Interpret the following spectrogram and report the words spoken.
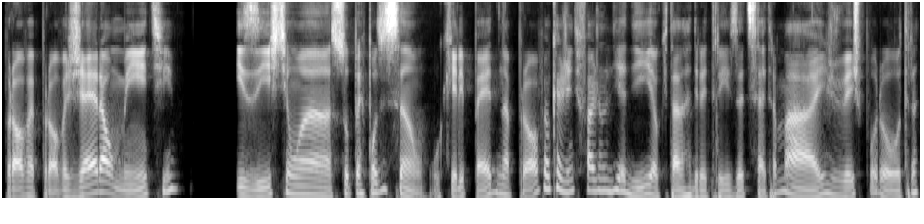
prova é prova. Geralmente existe uma superposição. O que ele pede na prova é o que a gente faz no dia a dia, é o que está nas diretrizes, etc. Mas, vez por outra,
